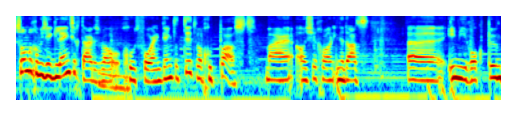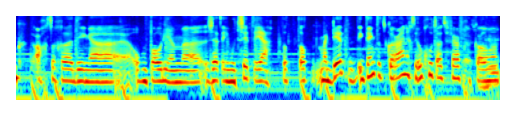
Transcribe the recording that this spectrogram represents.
Sommige muziek leent zich daar dus wel goed voor. En ik denk dat dit wel goed past. Maar als je gewoon inderdaad eh indie rock punk-achtige dingen eh, op een podium eh, zet en je moet zitten, ja. Dat, dat, maar dit, ik denk dat Corijn echt heel goed uit de verf gaat komen.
